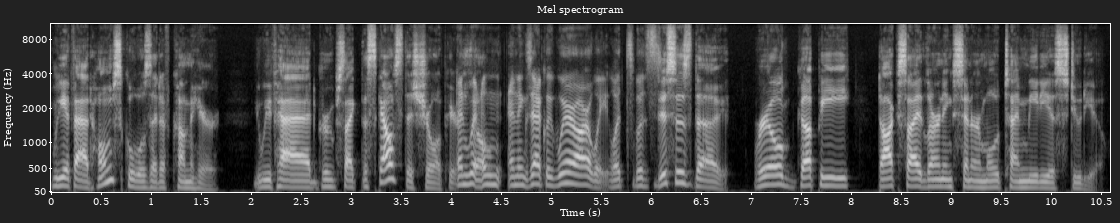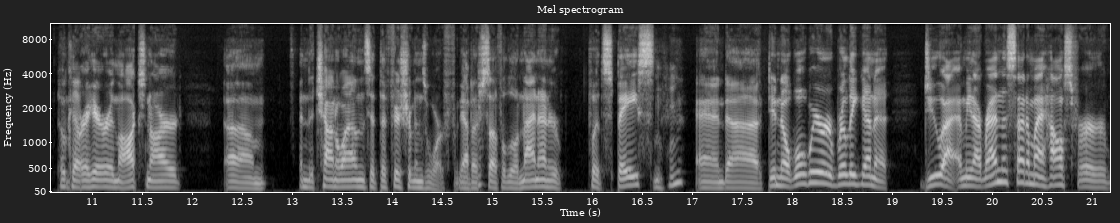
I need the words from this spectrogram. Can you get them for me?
We have had homeschools that have come here We've had groups like the Scouts that show up here. And, So and and exactly where are we? What's what's this is the Reel Guppy Dockside Learning Center Multimedia Studio. Okay. We're here in the Oxnard, um, in the Channel Islands at the Fisherman's Wharf. We got ourselves a little 900 foot space Mhm. and uh, didn't know what we were really going to do. I, I mean, I ran the side of my house for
